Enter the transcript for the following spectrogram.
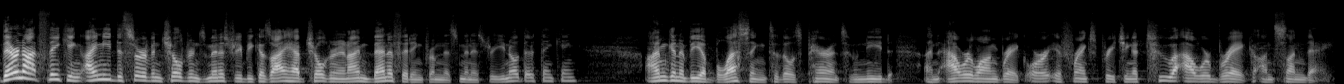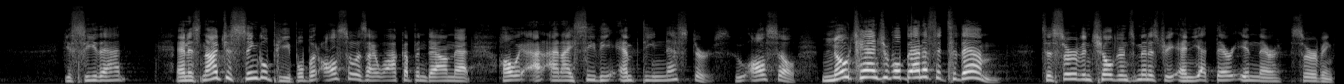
They're not thinking, I need to serve in children's ministry because I have children and I'm benefiting from this ministry. You know what they're thinking? I'm going to be a blessing to those parents who need an hour long break, or if Frank's preaching, a two hour break on Sunday. You see that? And it's not just single people, but also as I walk up and down that hallway and I see the empty nesters who also, no tangible benefit to them to serve in children's ministry, and yet they're in there serving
